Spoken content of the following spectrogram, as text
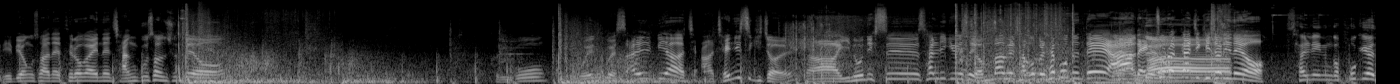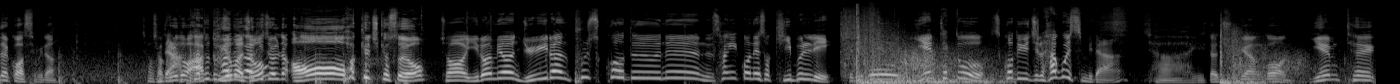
위병수 안에 들어가 있는 장구 선수인데요. 그리고 고엔구의 살비아 제- 아 제니스 기절. 자 이노닉스 살리기 위해서 연막을 작업을 해보는데 아 안 돼요. 맥조라까지 아. 기절이네요. 살리는 거 포기해야 될 것 같습니다. 자, 근데 그래도 아카드도 아카드가 위험하죠? 기절당. 어, 확킬 지켰어요. 자 이러면 유일한 풀 스쿼드는 상위권에서 기블리 그리고 이엠텍도 스쿼드 유지를 하고 있습니다. 자, 일단 중요한 건 EM텍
